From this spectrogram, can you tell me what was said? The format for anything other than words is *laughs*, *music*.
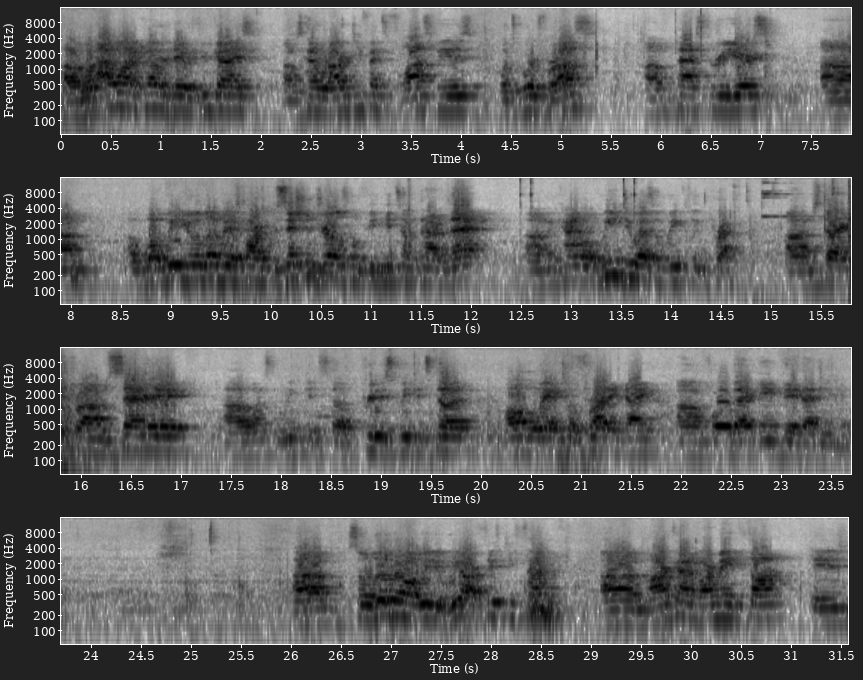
Uh, what I want to cover today with you guys um, is kind of what our defensive philosophy is, what's worked for us um, past three years, um, uh, what we do a little bit as far as position drills, hope you can get something out of that, um, and kind of what we do as a weekly prep. Um, starting from Saturday, uh, once the week gets, the previous week gets done, all the way until Friday night um, for that game day that evening. Um, so a little bit of what we do. We are 50 front. Um, our kind of our main thought is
